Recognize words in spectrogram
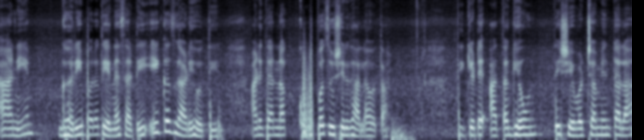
आणि घरी परत येण्यासाठी एकच गाडी होती आणि त्यांना खूपच उशीर झाला होता. तिकिटे आता घेऊन ते शेवटच्या मिनिटाला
